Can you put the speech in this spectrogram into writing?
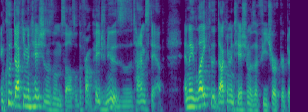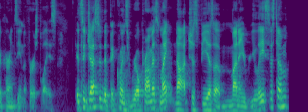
Include documentations of themselves with the front page news as a timestamp. And I liked that documentation was a feature of cryptocurrency in the first place. It suggested that Bitcoin's real promise might not just be as a money relay system,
